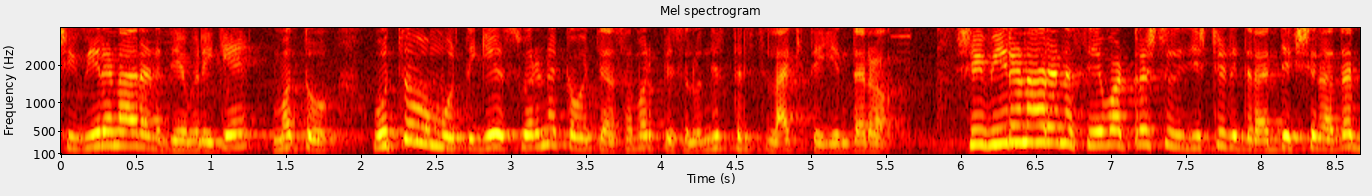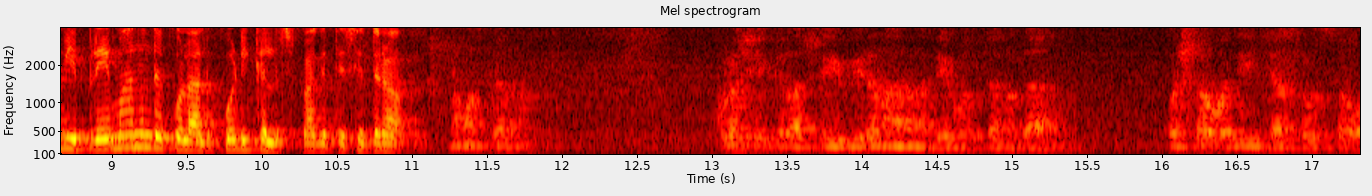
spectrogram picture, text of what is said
ಶ್ರೀ ವೀರನಾರಾಯಣ ದೇವರಿಗೆ ಮತ್ತು ಉತ್ಸವ ಮೂರ್ತಿಗೆ ಸ್ವರ್ಣ ಕವಚ ಸಮರ್ಪಿಸಲು ನಿರ್ಧರಿಸಲಾಗಿದೆ ಎಂದರು. ಶ್ರೀ ವೀರನಾರಾಯಣ ಸೇವಾ ಟ್ರಸ್ಟ್ ರಿಜಿಸ್ಟರ್ಡ್ ಇದರ ಅಧ್ಯಕ್ಷರಾದ ಬಿ ಪ್ರೇಮಾನಂದ ಕುಲಾಲ್ ಕೋಡಿಕಲ್ ಸ್ವಾಗತಿಸಿದರು. ಕುಲಶೇಖರ ಶ್ರೀ ವೀರನಾರಾಯಣ ದೇವಸ್ಥಾನದ ವರ್ಷಾವಧಿ ಜಾತ್ರೋತ್ಸವ,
